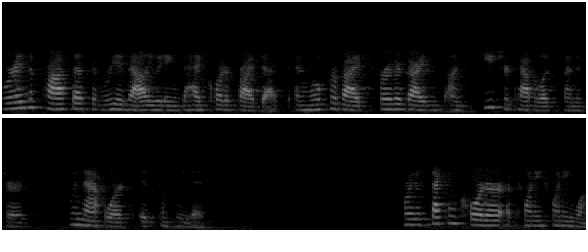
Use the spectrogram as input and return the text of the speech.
We're in the process of reevaluating the headquarter project, and we'll provide further guidance on future capital expenditures when that work is completed. For the second quarter of 2021,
